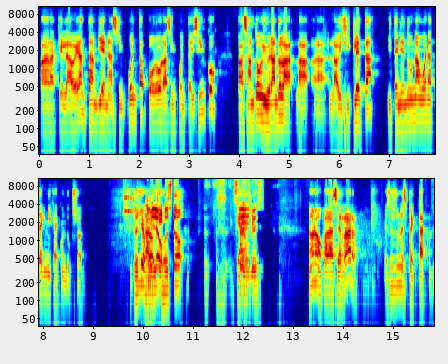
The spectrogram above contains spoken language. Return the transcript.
para que la vean también a 50 por hora, 55, pasando, vibrando la, la, la bicicleta y teniendo una buena técnica de conducción. Entonces yo creo que, justo... No, no, para cerrar, eso es un espectáculo.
